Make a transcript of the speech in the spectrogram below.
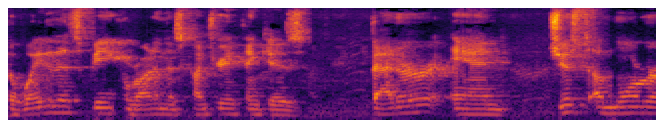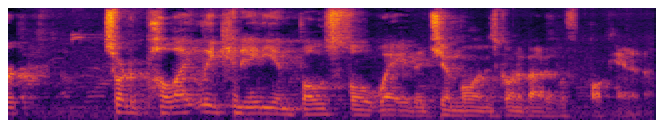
the way that it's being run in this country, I think, is better and just a more sort of politely Canadian, boastful way that Jim Mullin is going about it with Football Canada.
